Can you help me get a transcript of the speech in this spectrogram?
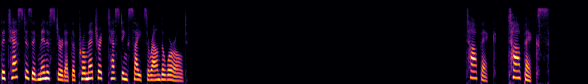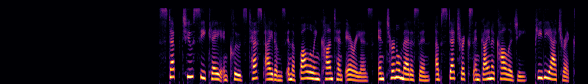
The test is administered at the Prometric testing sites around the world. Topic. Topics Step 2 CK includes test items in the following content areas, internal medicine, obstetrics and gynecology, pediatrics,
